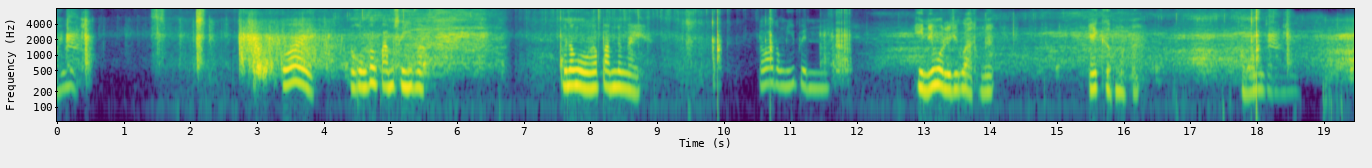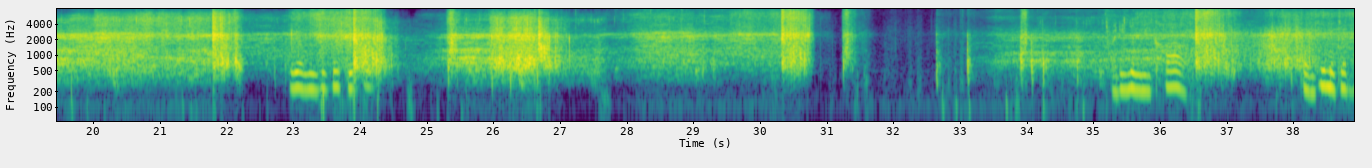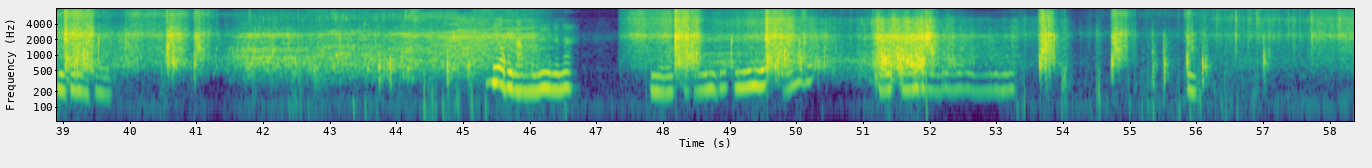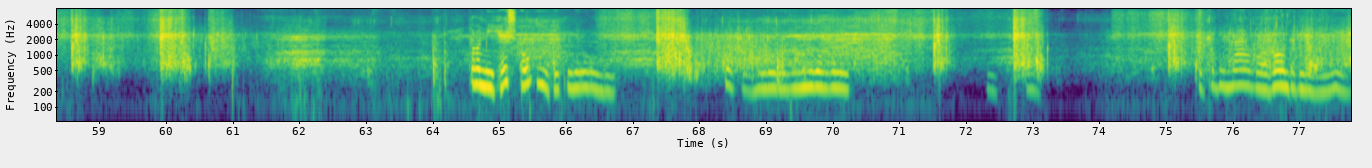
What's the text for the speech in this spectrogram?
ไม่หมดโอ้ยเราคงต้องปั๊มซีฟอะไม่ต้องงงนะปั๊มยังไง แล้วว่าตรงนี้เป็น หินให้หมดเลยดีกว่าตรงเนี้ยให้เกือบหมดนะ หวังว่ามันจะทำได้ก็ยังมีกุ๊กกุ๊กกุ๊กใช้ดินยังมีค่าก่อนที่มันจะดีขนาดไหนนี่เอาไปทำไอ้นี่นะนะ ทำไงวะลืมอีกแล้วกูลืมอีกแล้วลืมอีกแล้ว ดคดีมากพอเพราะมันจะเป็นอย่างนี้เอง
